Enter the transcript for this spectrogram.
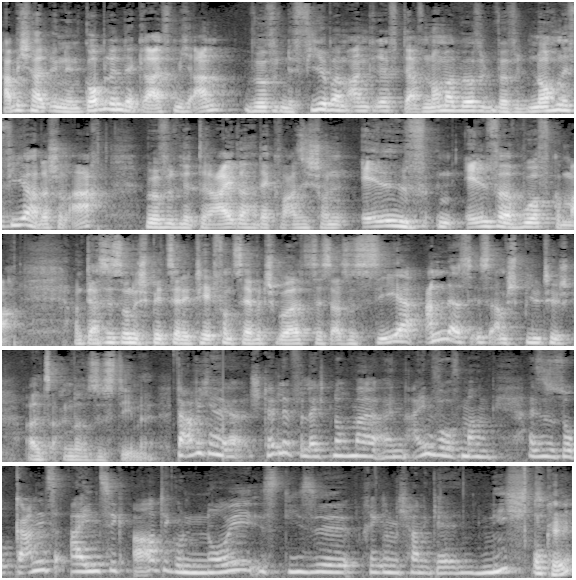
habe ich halt irgendeinen Goblin, der greift mich an, würfelt eine 4 beim Angriff, darf nochmal würfeln, würfelt noch eine 4, hat er schon 8, würfelt eine 3, dann hat er quasi schon 11, einen 11er Wurf gemacht. Und das ist so eine Spezialität von Savage Worlds, das also sehr anders ist am Spieltisch als andere Systeme. Darf ich an der Stelle vielleicht nochmal einen Einwurf machen? Also so ganz einzigartig und neu ist diese Regelmechanik ja nicht. Okay.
